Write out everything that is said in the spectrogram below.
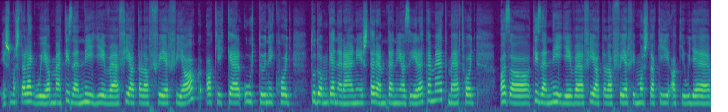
és most a legújabb, már 14 évvel fiatalabb férfiak, akikkel úgy tűnik, hogy tudom generálni és teremteni az életemet, mert hogy az a 14 évvel fiatalabb férfi most, aki, aki ugye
